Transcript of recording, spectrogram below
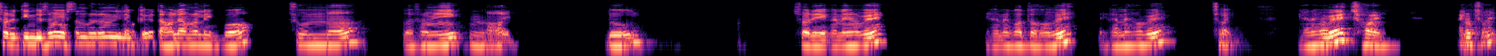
সরি তিন দশমিক স্থান পর্যন্ত নিয়ে করতে হবে, তাহলে আমরা লিখব শূন্য দশমিক নয় দুই। সরি এখানে হবে এখানে কত হবে? এখানে হবে ছয়। এখানে হবে ছয়। ছয়?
